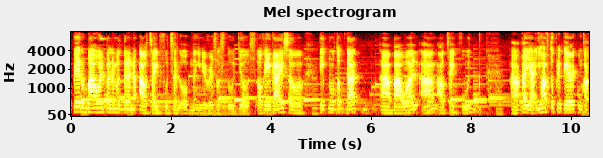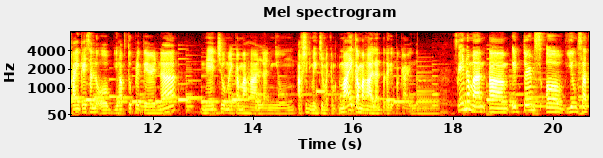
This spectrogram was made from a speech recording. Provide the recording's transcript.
Pero bawal pala magdala ng outside food sa loob ng Universal Studios. Okay guys, so take note of that. Ah, bawal ang outside food. Ah, kaya you have to prepare kung kakain kayo sa loob, you have to prepare na medyo may kamahalan yung actually medyo may kamahalan, may kamahalan talaga pagkain. So, ngayon naman, um, in terms of yung sa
